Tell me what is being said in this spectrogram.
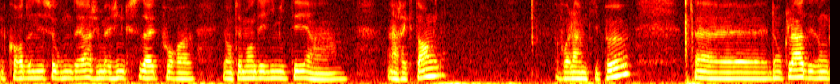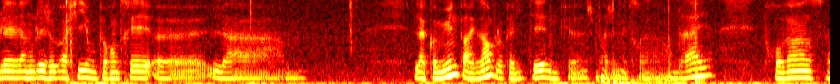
les coordonnées secondaires, j'imagine que ça doit être pour éventuellement délimiter un, rectangle. Voilà un petit peu. donc là, des onglets, un onglet géographie, on peut rentrer la, la commune par exemple, localité, donc je sais pas, je vais mettre en die province, euh,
